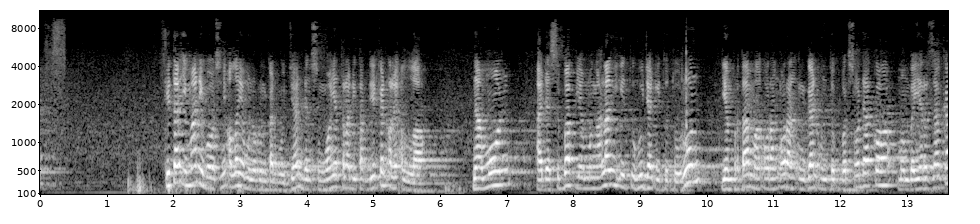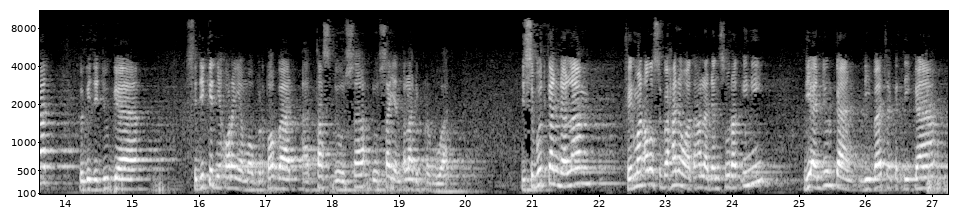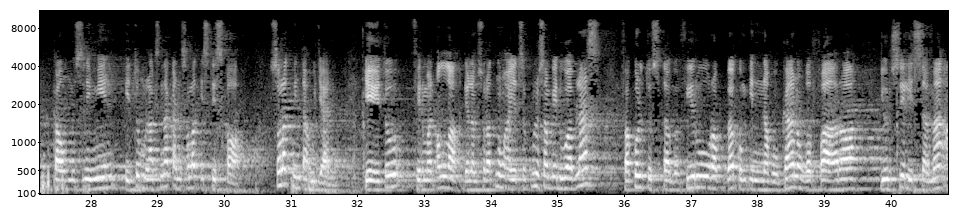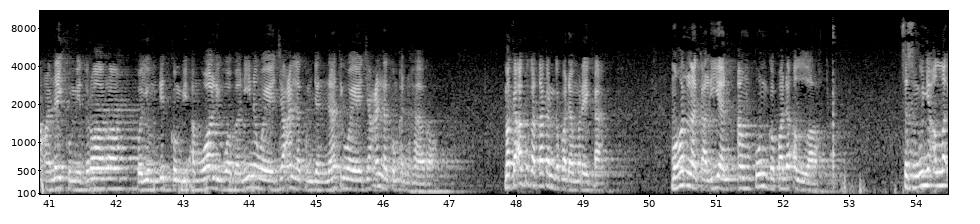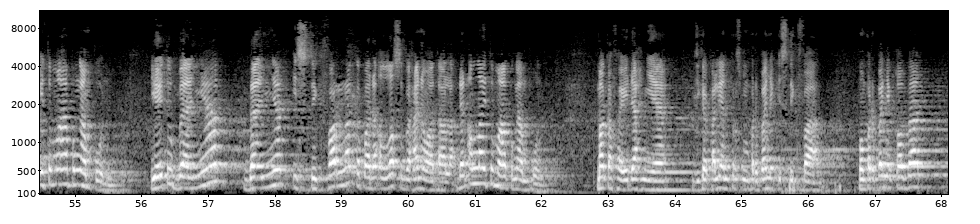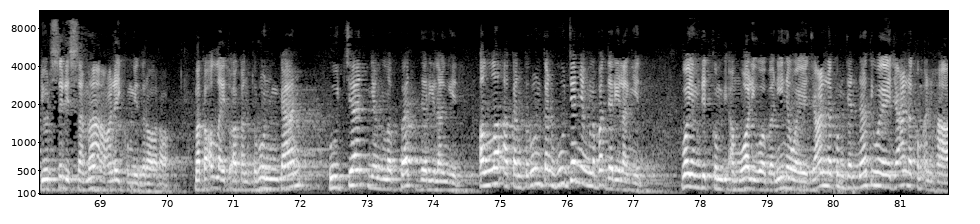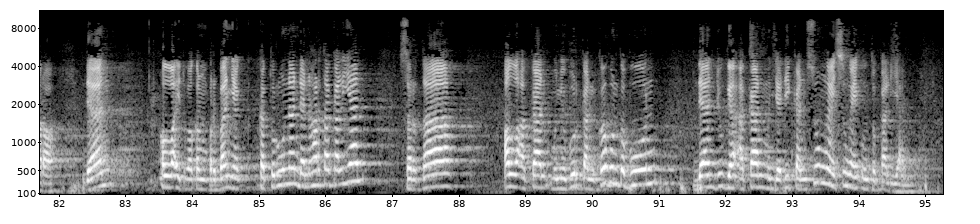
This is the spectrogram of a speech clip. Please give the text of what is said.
kita imani bahwasanya Allah yang menurunkan hujan dan semuanya telah ditakdirkan oleh Allah. Namun ada sebab yang menghalangi itu hujan itu turun. Yang pertama orang-orang enggan untuk bersodako, membayar zakat. Begitu juga sedikitnya orang yang mau bertobat atas dosa-dosa yang telah diperbuat. Disebutkan dalam firman Allah Subhanahu wa taala dan surat ini dianjurkan dibaca ketika kaum muslimin itu melaksanakan salat istisqa, salat minta hujan, yaitu firman Allah dalam surat Nuh ayat 10 sampai 12, "Fakultu astaghfiru rabbakum innahu kana ghaffara yursilis samaa 'alaikum midrara wa yumditkum bi amwali wa banina wa yaj'al lakum jannati wa yaj'al lakum anhara." Maka aku katakan kepada mereka, Mohonlah kalian ampun kepada Allah. Sesungguhnya Allah itu Maha Pengampun, yaitu banyak banyak istighfarlah kepada Allah Subhanahu wa taala dan Allah itu Maha Pengampun. Maka faedahnya jika kalian terus memperbanyak istighfar, memperbanyak tobat, yursilis sama alaikum idrara. Maka Allah itu akan turunkan hujan yang lebat dari langit. Allah akan turunkan hujan yang lebat dari langit bi amwali wa banina wa yaj'al lakum jannati wa yaj'al anhara. Dan Allah itu akan memperbanyak keturunan dan harta kalian serta Allah akan menyuburkan kebun-kebun dan juga akan menjadikan sungai-sungai untuk kalian.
